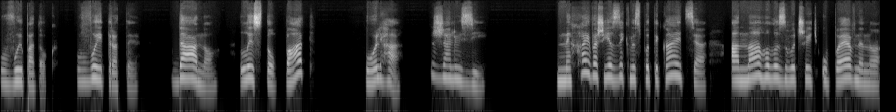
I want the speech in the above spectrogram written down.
випадок, витрати, дано, листопад, Ольга, жалюзі. Нехай ваш язик не спотикається, а наголос звучить упевнено,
